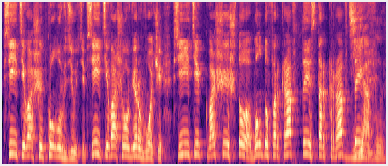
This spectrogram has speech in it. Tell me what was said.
Все эти ваши Call of Duty, все эти ваши Overwatch, все эти ваши что, World of Warcraft, Starcraft, Диаблы.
